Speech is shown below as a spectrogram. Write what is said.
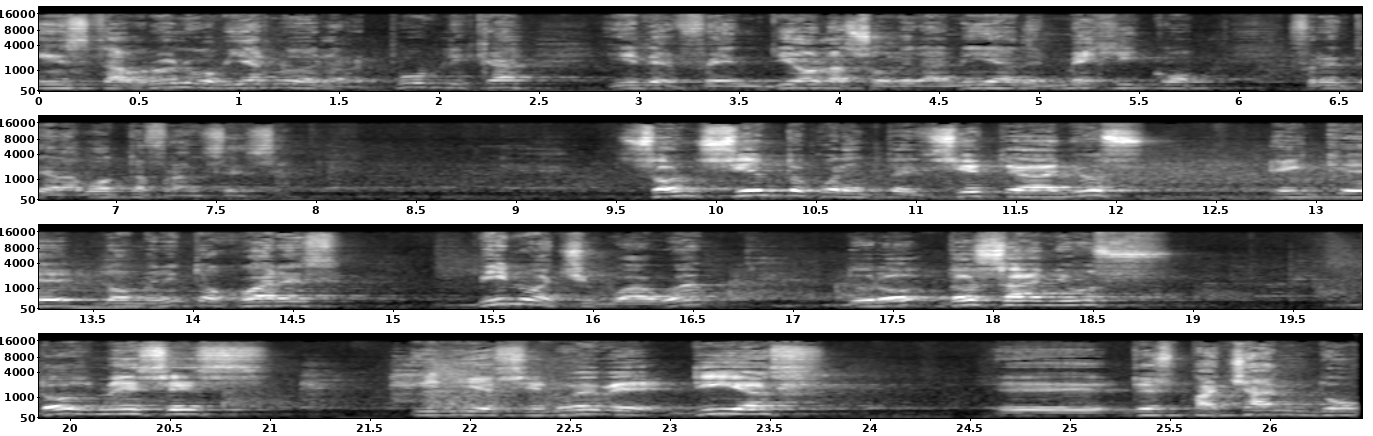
instauró el gobierno de la República y defendió la soberanía de México frente a la bota francesa. Son 147 años en que don Benito Juárez vino a Chihuahua, duró dos años, dos meses y 19 días eh, despachando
